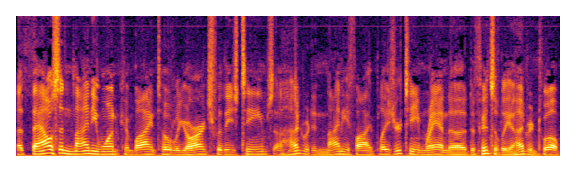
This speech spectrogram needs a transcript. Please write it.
1,091 combined total yards for these teams, 195 plays. Your team ran uh, defensively 112.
